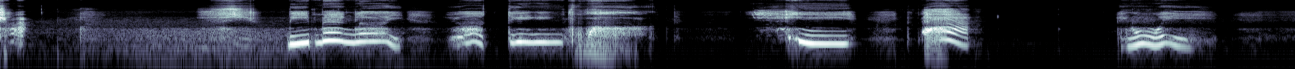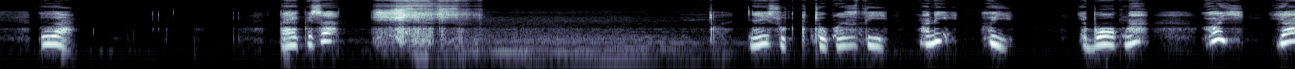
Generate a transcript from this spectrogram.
ชะบีบแม่งเลยยอดติงอีอะไอ้ง่เอ้ยเออแตกไปซะ ในที่สุดก็จบแล้วสักทีมานี่ เฮ้ย อย่าบอกนะ เฮ้ยอย่า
